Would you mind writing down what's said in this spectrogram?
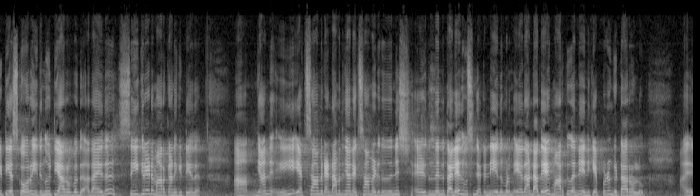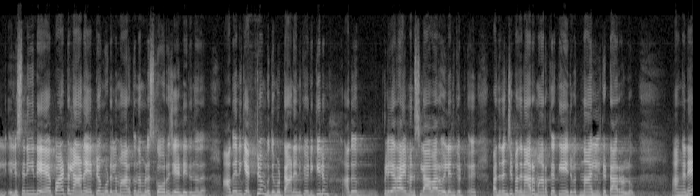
കിട്ടിയ സ്കോർ ഇരുന്നൂറ്റി അറുപത്. അതായത് സി ഗ്രേഡ് മാർക്കാണ് കിട്ടിയത്. ഞാൻ ഈ എക്സാം രണ്ടാമത് ഞാൻ എക്സാം എഴുതുന്നതിന് എഴുതുന്നതിന് തലേ ദിവസം അറ്റൻഡ് ചെയ്യുമ്പോഴും ഏതാണ്ട് അതേ മാർക്ക് തന്നെ എനിക്ക് എപ്പോഴും കിട്ടാറുള്ളൂ. ലിസണിങ്ങിന്റെ എ പാട്ടിലാണ് ഏറ്റവും കൂടുതൽ മാർക്ക് നമ്മൾ സ്കോർ ചെയ്യേണ്ടിയിരുന്നത്. അതെനിക്ക് ഏറ്റവും ബുദ്ധിമുട്ടാണ്. എനിക്ക് ഒരിക്കലും അത് ക്ലിയറായി മനസ്സിലാവാറുമില്ല. എനിക്ക് പതിനഞ്ച് പതിനാറ് മാർക്കൊക്കെ ഇരുപത്തിനാലിൽ കിട്ടാറുള്ളൂ. അങ്ങനെ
